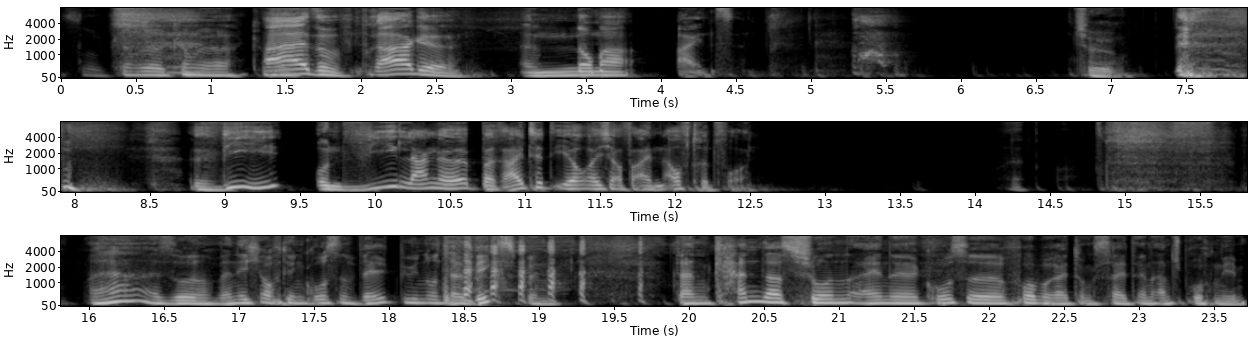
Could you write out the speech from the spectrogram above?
So, können wir, können wir, können wir. Also, Frage Nummer eins. Entschuldigung. Wie und wie lange bereitet ihr euch auf einen Auftritt vor? Ja, also, wenn ich auf den großen Weltbühnen unterwegs bin, dann kann das schon eine große Vorbereitungszeit in Anspruch nehmen.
